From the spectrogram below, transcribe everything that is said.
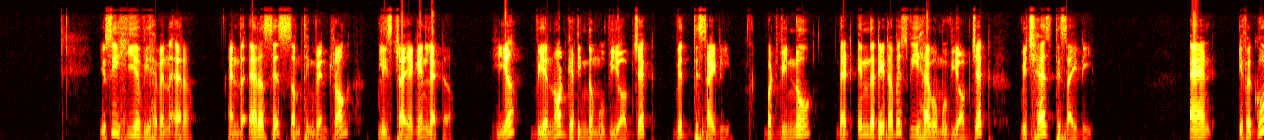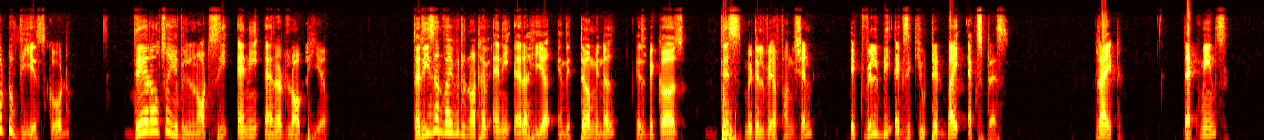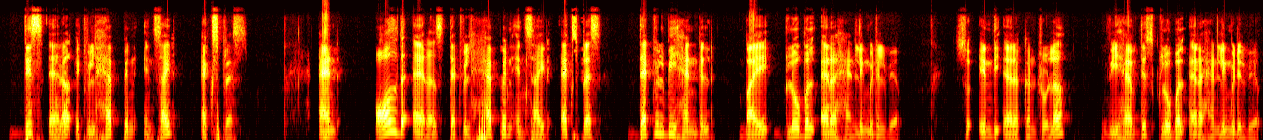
you see here we have an error and the error says something went wrong. Please try again later. Here we are not getting the movie object with this ID, but we know that in the database we have a movie object which has this ID. And if I go to VS Code, there also you will not see any error logged here. The reason why we do not have any error here in the terminal is because this middleware function, it will be executed by Express. Right. That means this error, it will happen inside Express. And all the errors that will happen inside Express, that will be handled by global error handling middleware. So in the error controller, we have this global error handling middleware.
